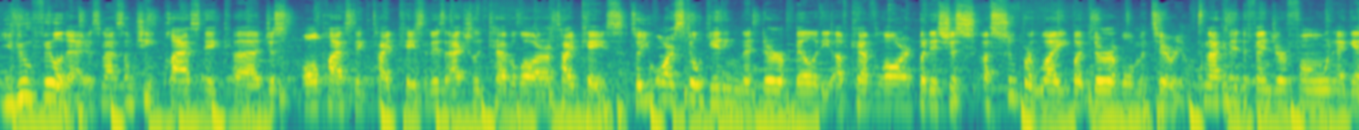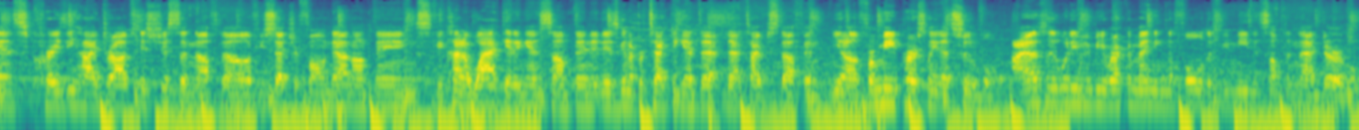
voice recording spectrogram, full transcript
you do feel that. It's not some cheap plastic, uh, just all plastic type case. It is actually Kevlar type case. So you are still getting the durability of Kevlar, but it's just a super light but durable material. It's not going to defend your phone against crazy high drops. It's just enough though. If you set your phone down on things, you kind of whack it against something, it is going to protect against that, that type of stuff. And you know, for me personally, that's suitable. I honestly wouldn't even be recommending the Fold if you needed something that durable.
